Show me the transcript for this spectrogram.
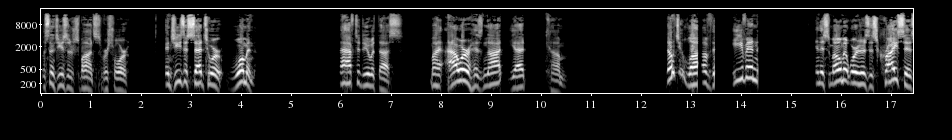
Listen to Jesus' response, verse 4. And Jesus said to her, Woman, what have to do with us. My hour has not yet come. Don't you love that even in this moment where there's this crisis,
